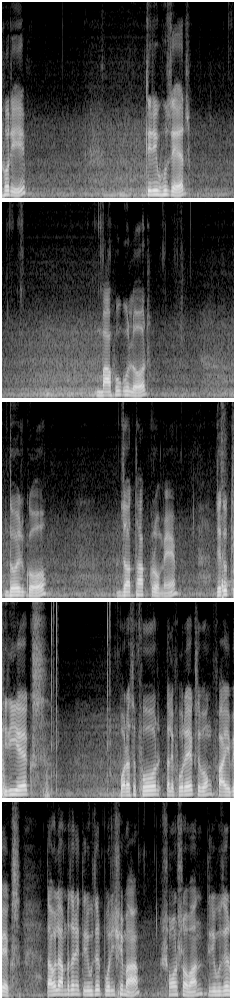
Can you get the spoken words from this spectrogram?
ধরি ত্রিভুজের বাহুগুলোর দৈর্ঘ্য যথাক্রমে, যেহেতু থ্রি এক্স পরে আছে ফোর তাহলে ফোর এক্স এবং ফাইভ এক্স তাহলে আমরা জানি ত্রিভুজের পরিসীমা সমান সমান ত্রিভুজের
